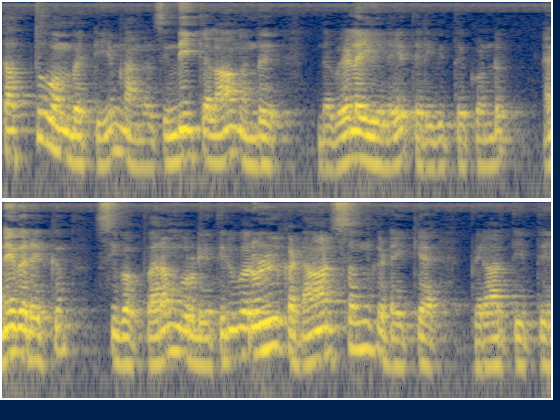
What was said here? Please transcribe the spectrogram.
தத்துவம் பற்றியும் நாங்கள் சிந்திக்கலாம் என்று இந்த வேளையிலே தெரிவித்துக் கொண்டு அனைவருக்கும் சிவபரம்பருடைய திருவருள் கடாட்சம் கிடைக்க பிரார்த்தித்து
